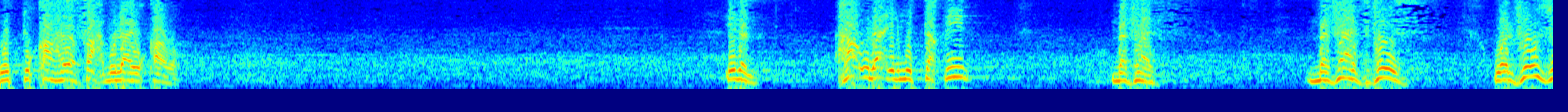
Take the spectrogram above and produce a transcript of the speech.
والتقى هي صاحب لا يقاوم. إذا هؤلاء المتقين مفاز مفاز فوز والفوز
